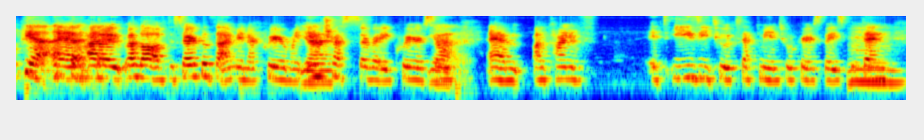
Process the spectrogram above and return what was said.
um, yeah. and I a lot of the circles that I'm in are queer. My Yes. interests are very queer. So yeah. um I kind of it's easy to accept me into a queer space. But then Mm.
